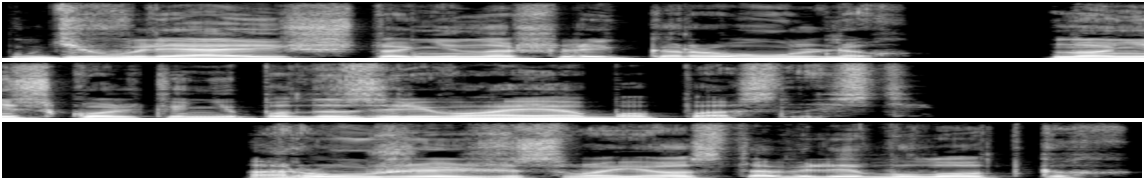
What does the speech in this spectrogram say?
удивляясь, что не нашли караульных, но нисколько не подозревая об опасности. Оружие же свое оставили в лодках,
